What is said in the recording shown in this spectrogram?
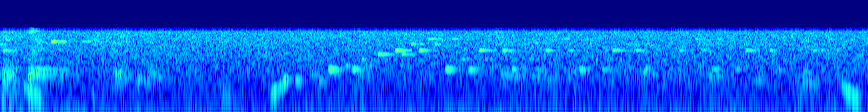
Exactly. Mm-hmm.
